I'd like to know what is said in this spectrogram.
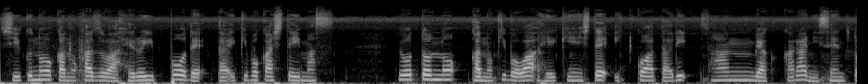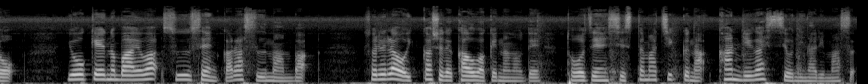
飼育農家の数は減る一方で大規模化しています。養豚農家の規模は平均して1個あたり300から2000頭。養鶏の場合は数千から数万羽。それらを1箇所で飼うわけなので、当然システマチックな管理が必要になります。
